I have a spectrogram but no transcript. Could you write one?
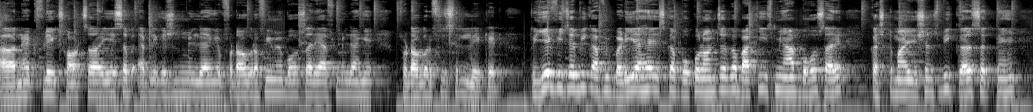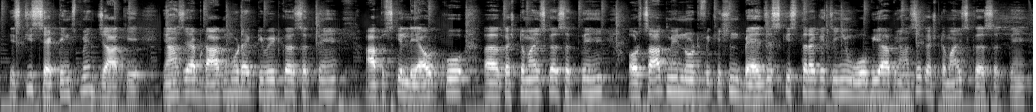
नेटफ्लिक्स हॉटस्टार ये सब एप्लीकेशन मिल जाएँगे। फोटोग्राफी में बहुत सारे ऐप्स मिल जाएँगे फोटोग्राफी से रिलेटेड तो ये फीचर भी काफ़ी बढ़िया है इसका पोको लॉन्चर का। बाकी इसमें आप बहुत सारे कस्टमाइजेशन भी कर सकते हैं इसकी सेटिंग्स में जाके। यहाँ से आप डार्क मोड एक्टिवेट कर सकते हैं। आप इसके लेआउट को कस्टमाइज़ कर सकते हैं। और साथ में नोटिफिकेशन बैजेस किस तरह के चाहिए, वो भी आप यहाँ से कस्टमाइज़ कर सकते हैं।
